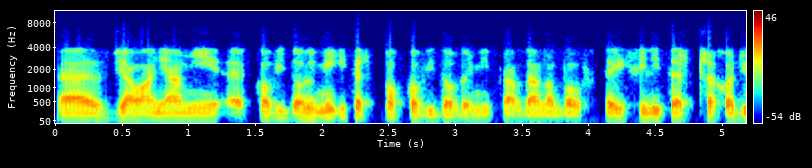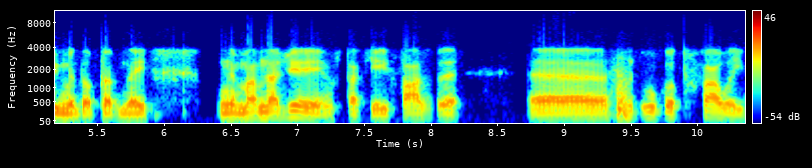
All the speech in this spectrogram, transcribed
z działaniami e, covidowymi i też po-covidowymi, prawda? No bo w tej chwili też przechodzimy do pewnej, mam nadzieję, już takiej fazy e, długotrwałej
